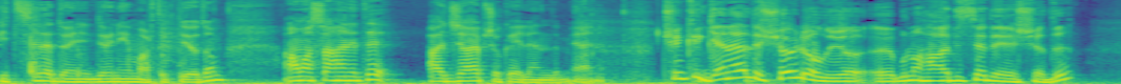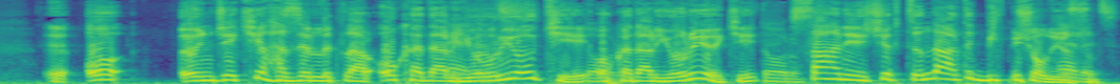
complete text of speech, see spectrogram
bitse de dön- döneyim artık diyordum. Ama sahnede acayip çok eğlendim yani. Çünkü genelde şöyle oluyor. e, Bunu hadise de yaşadı. E, O önceki hazırlıklar o kadar Evet. yoruyor ki, Doğru. o kadar yoruyor ki Doğru. sahneye çıktığında artık bitmiş oluyorsun. Evet.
